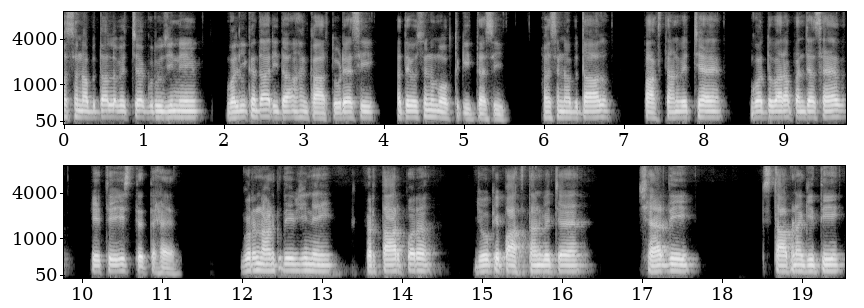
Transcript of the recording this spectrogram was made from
ਹਸਨ ਅਬਦਲ ਵਿੱਚ ਗੁਰੂ ਜੀ ਨੇ ਵਲੀ ਕੰਧਾਰੀ ਦਾ ਅਹੰਕਾਰ ਤੋੜਿਆ ਸੀ ਅਤੇ ਉਸ ਨੂੰ ਮੁਕਤ ਕੀਤਾ ਸੀ। ਹਸਨ ਅਬਦਾਲ ਪਾਕਿਸਤਾਨ ਵਿੱਚ ਹੈ। ਗੁਰਦੁਆਰਾ ਪੰਜਾ ਸਾਹਿਬ ਇੱਥੇ ਹੀ ਸਥਿਤ ਹੈ। ਗੁਰੂ ਨਾਨਕ ਦੇਵ ਜੀ ਨੇ ਕਰਤਾਰਪੁਰ, ਜੋ ਕਿ ਪਾਕਿਸਤਾਨ ਵਿੱਚ ਹੈ, ਸ਼ਹਿਰ ਦੀ ਸਥਾਪਨਾ ਕੀਤੀ।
